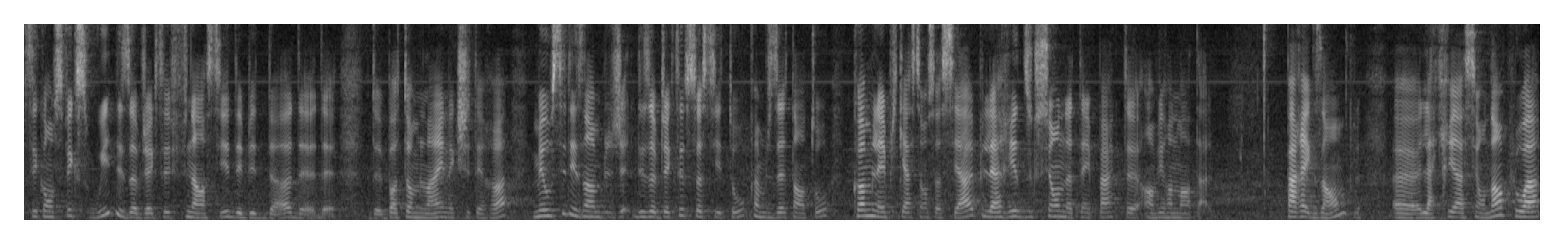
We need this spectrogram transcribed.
C'est qu'on se fixe, oui, des objectifs financiers, des bidas, de, de, de, bottom line, etc., mais aussi des, des objectifs sociétaux, comme je disais tantôt, comme l'implication sociale, puis la réduction de notre impact environnemental. Par exemple, euh, la création d'emplois,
